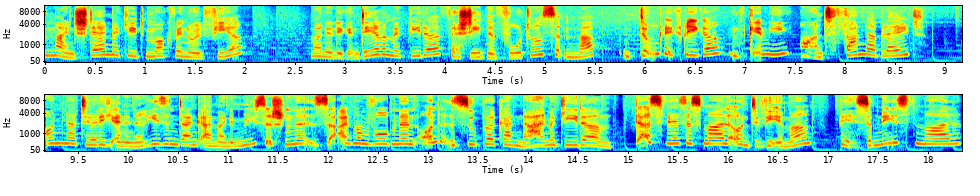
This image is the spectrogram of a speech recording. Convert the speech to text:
mein Sternmitglied Mokwe04, meine legendären Mitglieder, verschiedene Fotos, Map, Dunkelkrieger, Gimme und Thunderblade und natürlich einen Riesendank an meine mystischen, sagenumwobenen und super Kanalmitglieder. Das wär's es mal und wie immer, bis zum nächsten Mal.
